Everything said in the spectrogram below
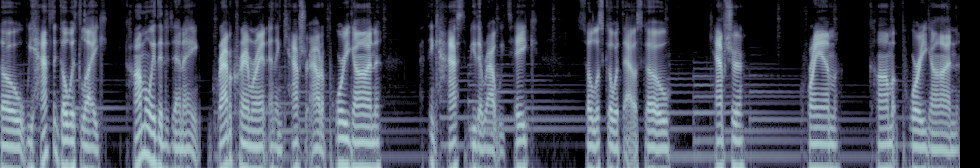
So we have to go with, like, Comm away the Dedenne, grab a Cramorant, and then capture out a Porygon. I think has to be the route we take. So let's go with that. Let's go capture, cram, Comm, Porygon,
